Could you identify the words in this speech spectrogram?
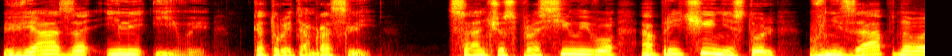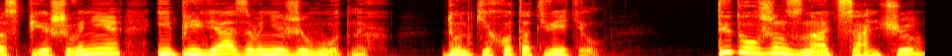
вяза или ивы, которые там росли. Санчо спросил его о причине столь внезапного спешивания и привязывания животных. Дон Кихот ответил, «Ты должен знать, Санчо,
